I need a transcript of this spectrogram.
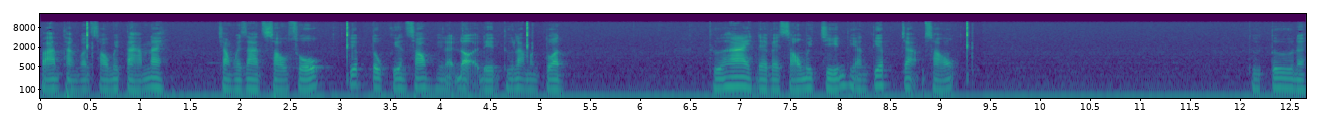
Và ăn thẳng con 68 này. Trong thời gian 6 số, tiếp tục phiên xong thì lại đợi đến thứ năm hàng tuần. Thứ hai để về 69 thì ăn tiếp chạm 6 thứ tư này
